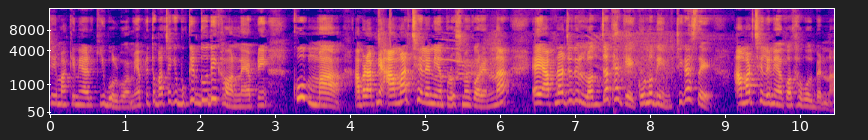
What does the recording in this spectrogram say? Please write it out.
সেই মাকে নিয়ে আর কি বলব আমি? আপনি তো বাচ্চাকে বুকের দুধই খাওয়ান নাই, আপনি খুব মা। আবার আপনি আমার ছেলে নিয়ে প্রশ্ন করেন না? এই আপনার যদি লজ্জা থাকে কোনোদিন, ঠিক আছে? আমার ছেলে নিয়ে কথা বলবেন না।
